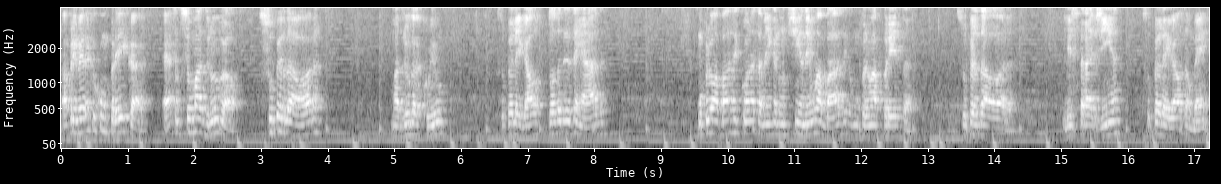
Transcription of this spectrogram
A primeira que eu comprei, cara, é essa do seu Madruga, ó. Super da hora. Madruga Crew. Super legal, toda desenhada. Comprei uma basicona também, que eu não tinha nenhuma base, eu comprei uma preta, super da hora. Listradinha, super legal também.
